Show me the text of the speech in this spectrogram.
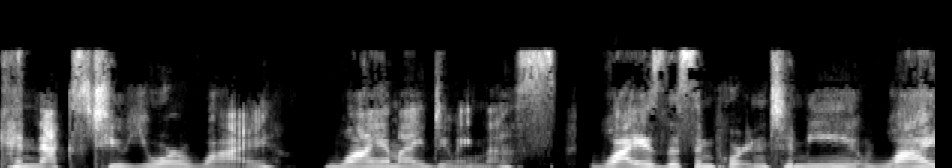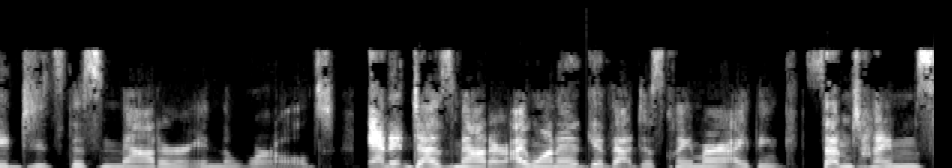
connects to your why. Why am I doing this? Why is this important to me? Why does this matter in the world? And it does matter. I want to give that disclaimer. I think sometimes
